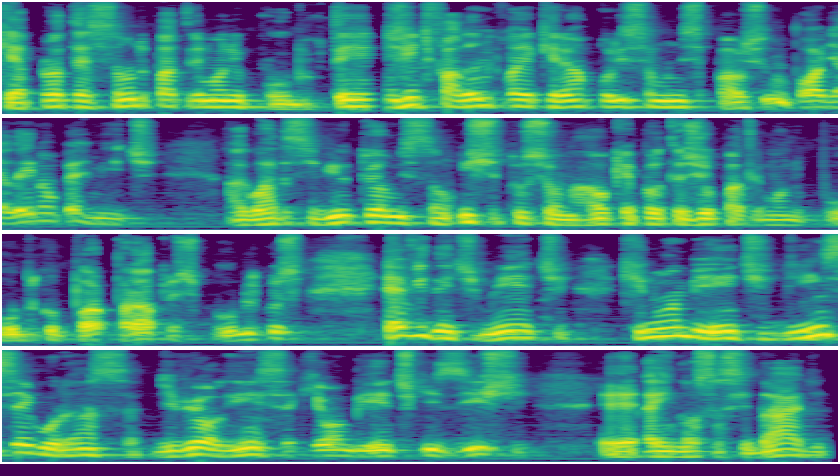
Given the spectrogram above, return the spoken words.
que é a proteção do patrimônio público. Tem gente falando que vai querer uma polícia municipal. Isso não pode, a lei não permite. A Guarda Civil tem uma missão institucional, que é proteger o patrimônio público, próprios públicos. Evidentemente que no ambiente de insegurança, de violência, que é um ambiente que existe é, em nossa cidade,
